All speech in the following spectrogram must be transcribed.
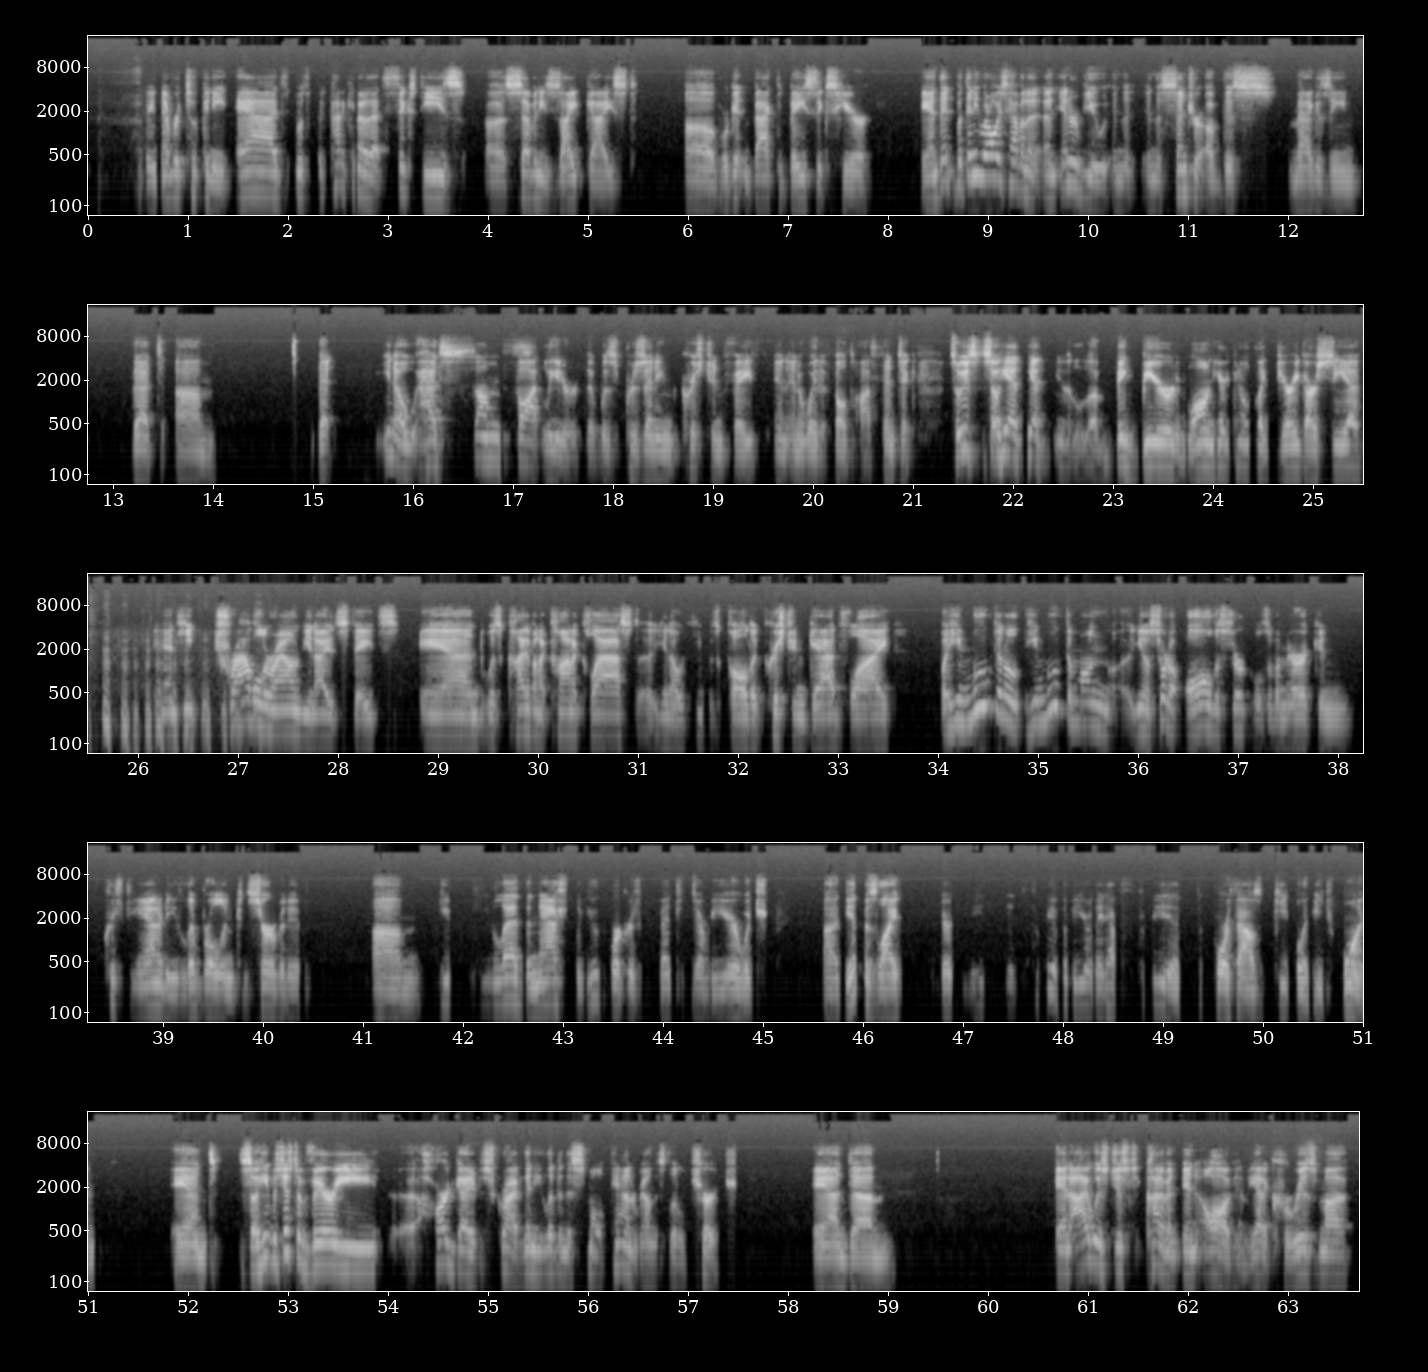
They never took any ads. It was it kind of came out of that '60s, uh, '70s zeitgeist of we're getting back to basics here and then but then he would always have an, an interview in the in the center of this magazine that um, that you know had some thought leader that was presenting Christian faith in, in a way that felt authentic. So he's so he had he had you know, a big beard and long hair. He kind of looked like Jerry Garcia, and he traveled around the United States and was kind of an iconoclast. Uh, you know, he was called a Christian gadfly, but he moved in a, he moved among you know sort of all the circles of American Christianity, liberal and conservative. Um, he, led the National Youth Workers Conventions every year, which uh, at the end of his life, there, he did three of them a year. They'd have three to, to 4,000 people at each one. And so he was just a very uh, hard guy to describe. Then he lived in this small town around this little church. And um, and I was just kind of in, in awe of him. He had a charisma.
